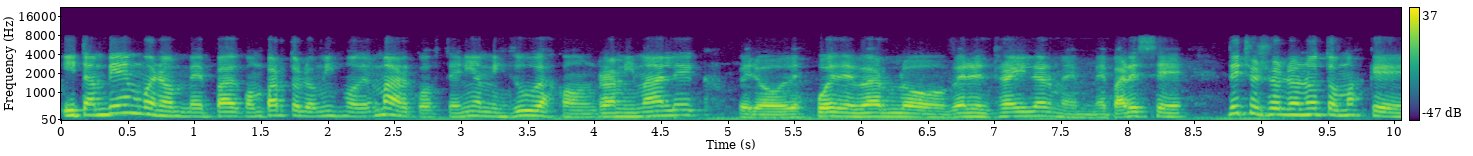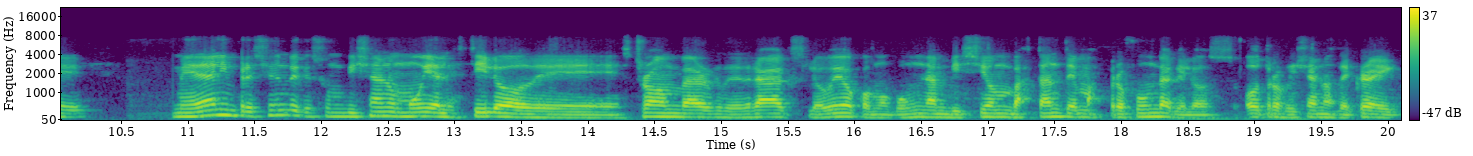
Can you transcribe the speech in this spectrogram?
Y también, bueno, me pa- comparto lo mismo de Marcos. Tenía mis dudas con Rami Malek, pero después de verlo, ver el tráiler, me, me parece. De hecho, yo lo noto más que. Me da la impresión de que es un villano muy al estilo de Stromberg, de Drax. Lo veo como con una ambición bastante más profunda que los otros villanos de Craig.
